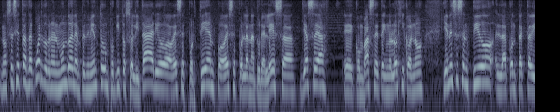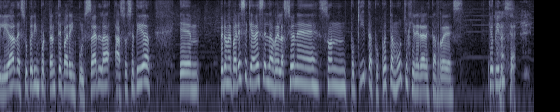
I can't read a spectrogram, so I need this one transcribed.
no sé si estás de acuerdo, pero en el mundo del emprendimiento es un poquito solitario, a veces por tiempo, a veces por la naturaleza, ya sea eh, con base tecnológica o no. Y en ese sentido, la contactabilidad es súper importante para impulsar la asociatividad. Em, pero me parece que a veces las relaciones son poquitas, pues cuesta mucho generar estas redes. ¿Qué opinas?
